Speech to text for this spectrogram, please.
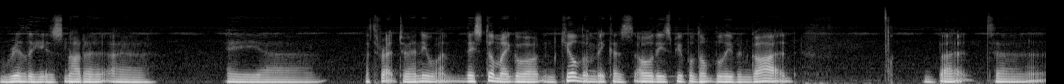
really is not a a a, uh, a threat to anyone. They still might go out and kill them because oh, these people don't believe in God. But uh,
